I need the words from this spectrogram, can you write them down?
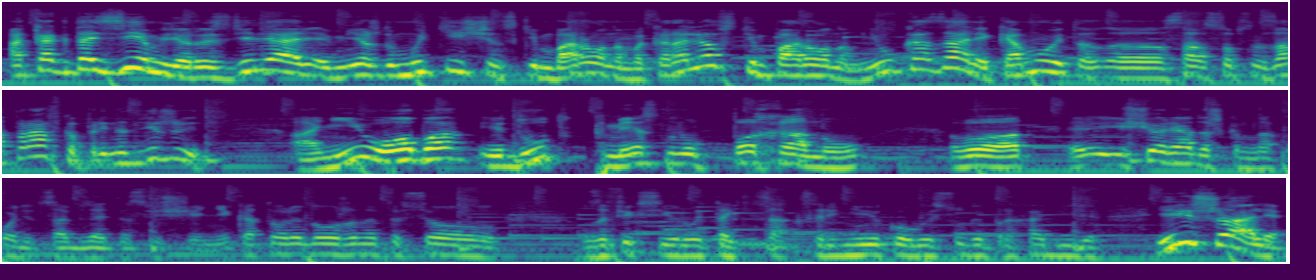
А когда земли разделяли между Мытищинским бароном и Королевским бароном, не указали, кому эта, э, со- собственно, заправка принадлежит. Они оба идут к местному пахану. Вот. Еще рядышком находится обязательно священник, который должен это все зафиксировать. Так, так средневековые суды проходили. И решали.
